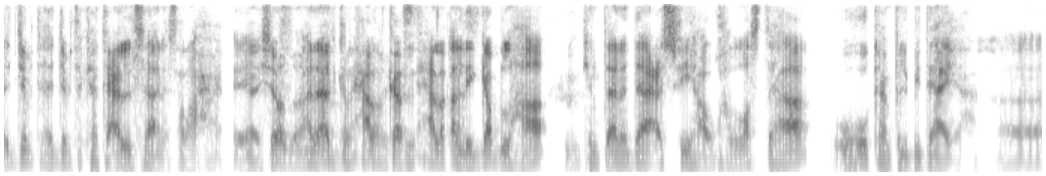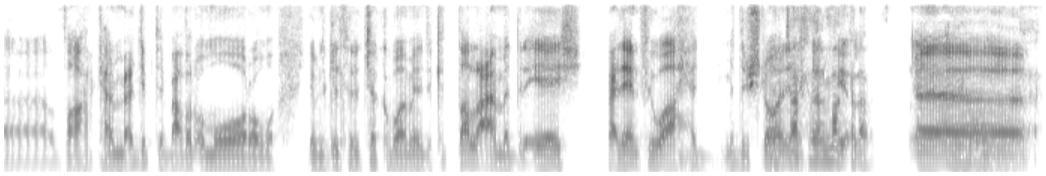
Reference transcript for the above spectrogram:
جبتها جبتها كانت على لساني صراحة يا شوف. أنا أذكر الحلقة بودكاست- الحلقة اللي. قبلها. كنت أنا داعس فيها وخلصتها وهو كان في البداية آه، الظاهر كان معجبته بعض الأمور ويوم قلت لل Chocobo من بدك تطلعه ما أدري إيش بعدين في واحد ما أدري شلون تاخذ في- المقلب آه،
